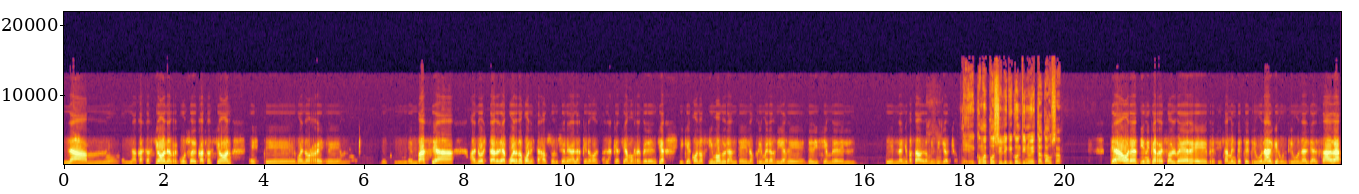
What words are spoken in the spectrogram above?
la, mm, casación, el recurso de casación, bueno, eh, en base a a no estar de acuerdo con estas absoluciones a las que, nos, a las que hacíamos referencia y que conocimos durante los primeros días de, diciembre del, del, año pasado, de 2018. Eh, ¿Cómo es posible que continúe esta causa? Ya, ahora tiene que resolver eh, precisamente este tribunal, que es un tribunal de alzada,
